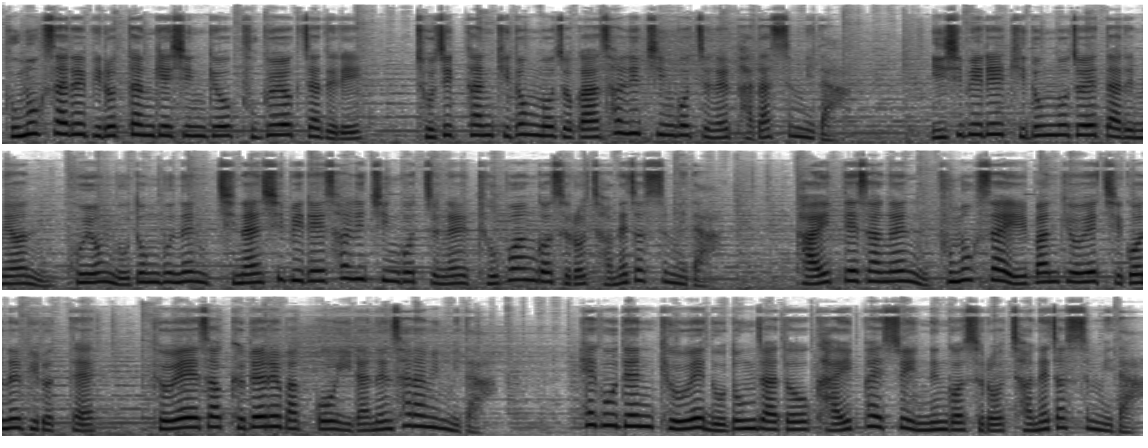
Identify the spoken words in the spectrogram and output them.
부목사를 비롯한 개신교 부교역자들이 조직한 기독노조가 설립신고증을 받았습니다. 21일 기독노조에 따르면 고용노동부는 지난 11일 설립신고증을 교부한 것으로 전해졌습니다. 가입 대상은 부목사 일반 교회 직원을 비롯해 교회에서 급여를 받고 일하는 사람입니다. 해고된 교회 노동자도 가입할 수 있는 것으로 전해졌습니다.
